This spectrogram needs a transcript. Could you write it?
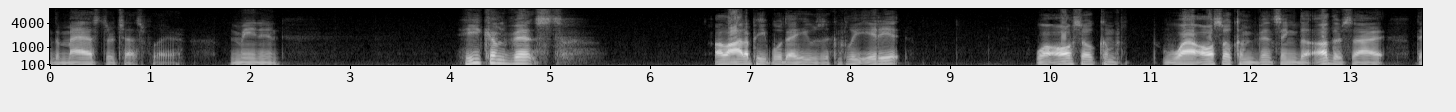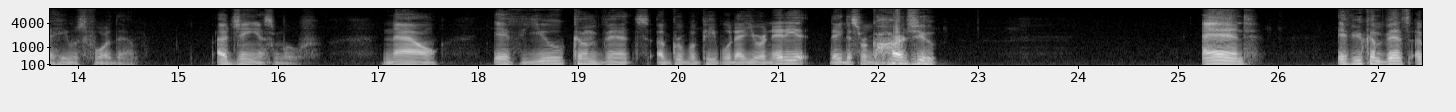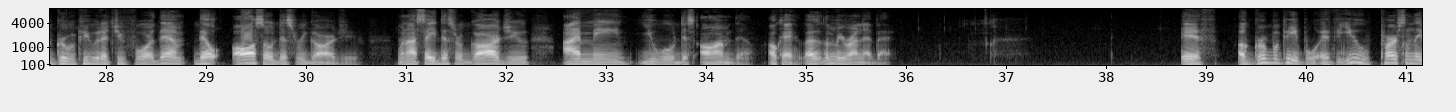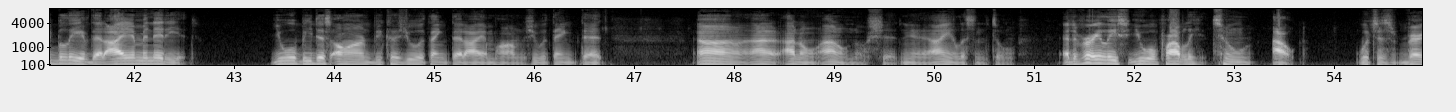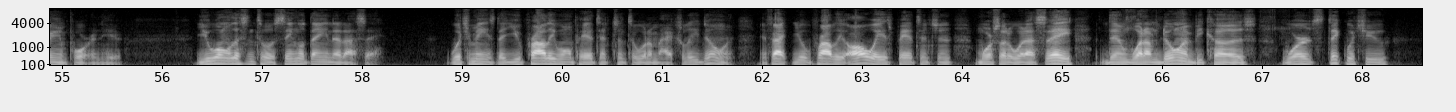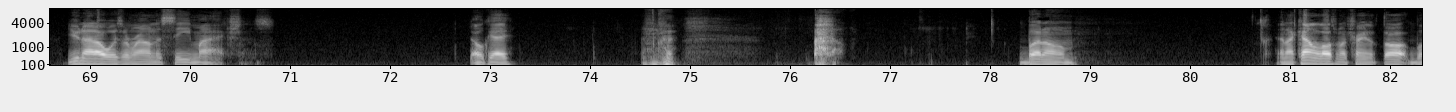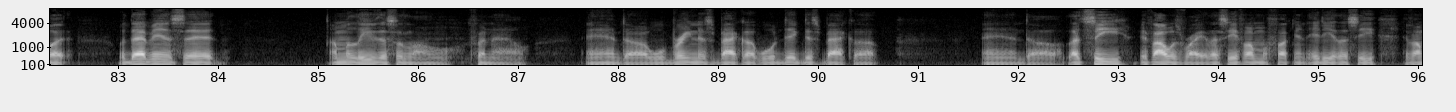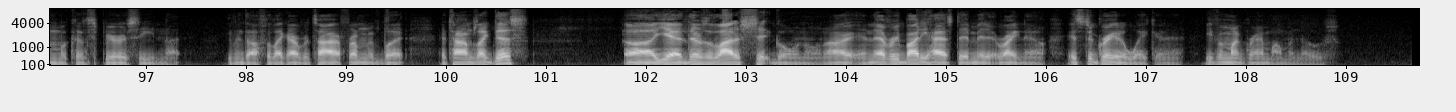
The master chess player. Meaning, he convinced a lot of people that he was a complete idiot while also com- while also convincing the other side that he was for them. A genius move. Now, if you convince a group of people that you're an idiot, they disregard you. And if you convince a group of people that you're for them, they'll also disregard you. When I say disregard you, I mean you will disarm them. Okay, let, let me run that back. If a group of people, if you personally believe that I am an idiot, you will be disarmed because you will think that I am harmless. You would think that uh, I I don't I don't know shit. Yeah, I ain't listening to him. At the very least, you will probably tune out, which is very important here. You won't listen to a single thing that I say, which means that you probably won't pay attention to what I'm actually doing. In fact, you'll probably always pay attention more so to what I say than what I'm doing because words stick with you. You're not always around to see my actions. Okay? But um and I kind of lost my train of thought, but with that being said, I'm going to leave this alone for now. And uh, we'll bring this back up. We'll dig this back up. And uh, let's see if I was right. Let's see if I'm a fucking idiot. Let's see if I'm a conspiracy nut. Even though I feel like I retired from it. But at times like this, uh, yeah, there's a lot of shit going on. All right. And everybody has to admit it right now. It's the Great Awakening. Even my grandmama knows.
